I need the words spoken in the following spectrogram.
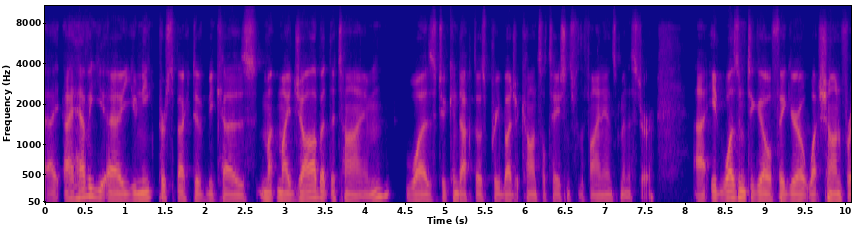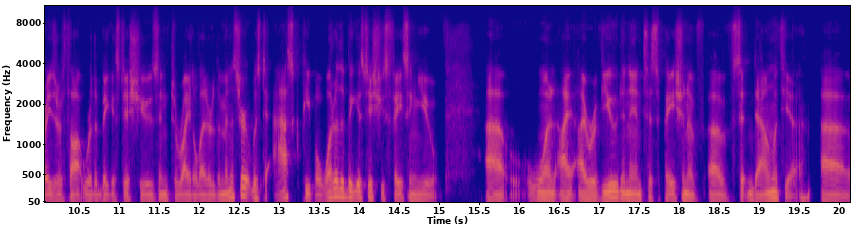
I, I, have a, a, unique perspective because my, my, job at the time was to conduct those pre-budget consultations for the finance minister. Uh, it wasn't to go figure out what Sean Fraser thought were the biggest issues and to write a letter to the minister. It was to ask people, what are the biggest issues facing you? Uh, when I, I, reviewed in anticipation of, of sitting down with you, uh,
